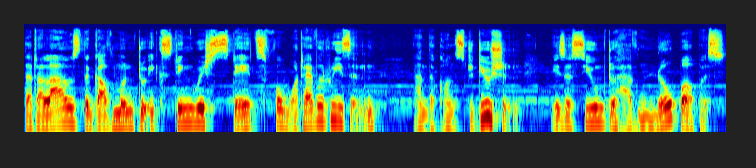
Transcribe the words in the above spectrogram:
that allows the government to extinguish states for whatever reason, and the Constitution is assumed to have no purpose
